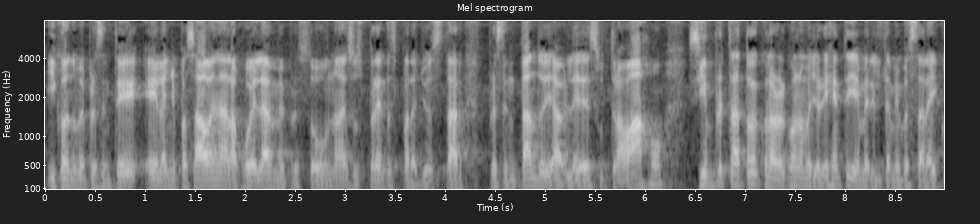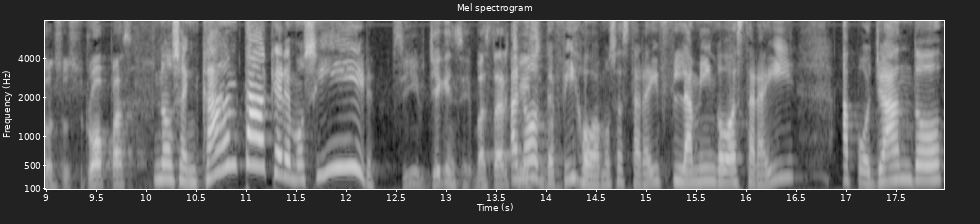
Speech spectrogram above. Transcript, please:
y cuando me presenté el año pasado en Alajuela me prestó una de sus prendas para yo estar presentando y hablé de su trabajo. Siempre trato de colaborar con la mayoría de gente y Emeril también va a estar ahí con sus ropas. Nos encanta, queremos ir. Sí, lléguense, va a estar Ah, no, de fijo, vamos a estar ahí, Flamingo va a estar ahí apoyando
